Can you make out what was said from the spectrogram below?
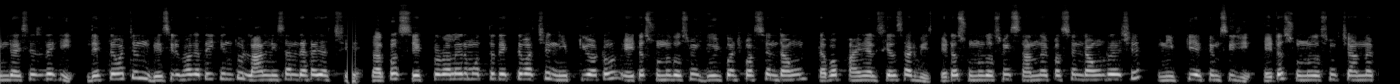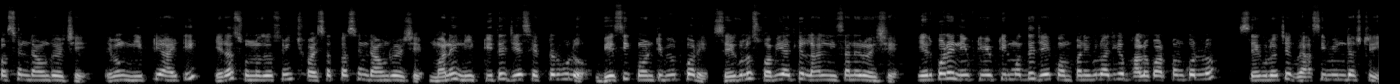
ইন্ডাইসেস দেখি, দেখতে পাচ্ছেন বেশিরভাগতেই কিন্তু লাল নিশান দেখা যাচ্ছে। তারপর সেক্টরালের মধ্যে দেখতে পাচ্ছেন নিফটি অটো এটা শূন্য দশমিক দুই পাঁচ পার্সেন্ট ডাউন তারপর ফাইন্যান্সিয়াল সার্ভিস এটা শূন্য দশমিক সাত নয় পার্সেন্ট ডাউন রয়েছে। নিফটি এফএমসিজি এটা শূন্য দশমিক চার নয় পার্সেন্ট ডাউন রয়েছে। এবং নিফটি আইটি, এরা শূন্য দশমিক ছয় সাত পার্সেন্ট ডাউন রয়েছে। মানে নিফটিতে যে সেক্টরগুলো বেশি কন্ট্রিবিউট করে, সেগুলো সবই আজকে লাল নিশানে রয়েছে। এরপরে নিফটি, নিফটির মধ্যে যে কোম্পানিগুলো আজকে ভালো পারফর্ম করল, সেগুলো হচ্ছে গ্রাসিম ইন্ডাস্ট্রি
